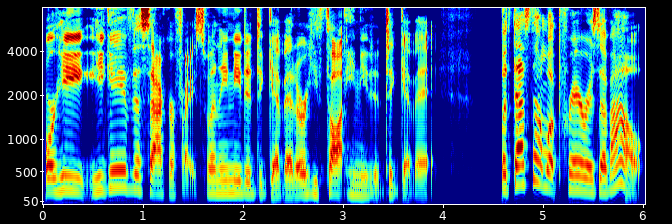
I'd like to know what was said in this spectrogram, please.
or he he gave the sacrifice when he needed to give it or he thought he needed to give it. But that's not what prayer is about.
